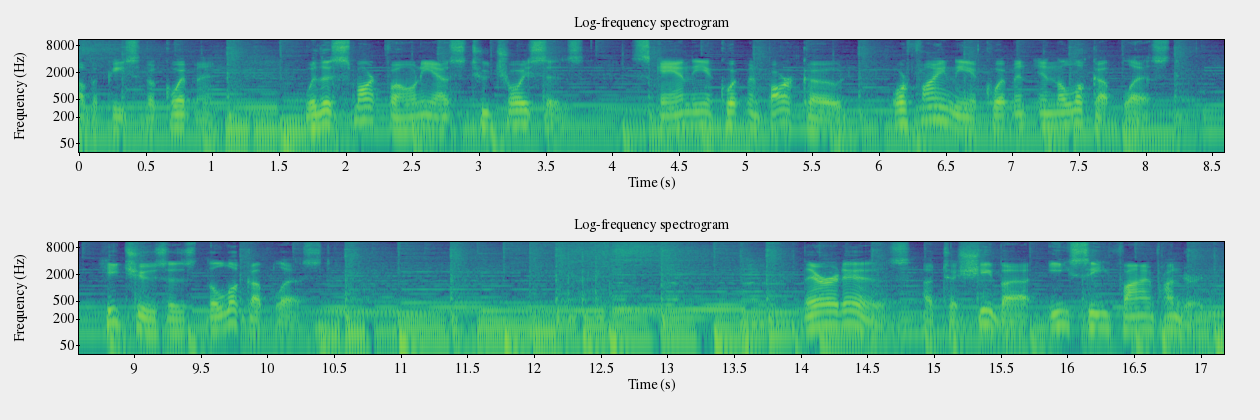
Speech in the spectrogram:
of a piece of equipment. With his smartphone, he has two choices scan the equipment barcode or find the equipment in the lookup list. He chooses the lookup list. There it is, a Toshiba EC500.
